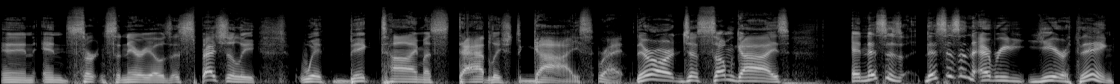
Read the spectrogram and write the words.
in in certain scenarios, especially with big time established guys. Right. There are just some guys and this is this is an every year thing.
